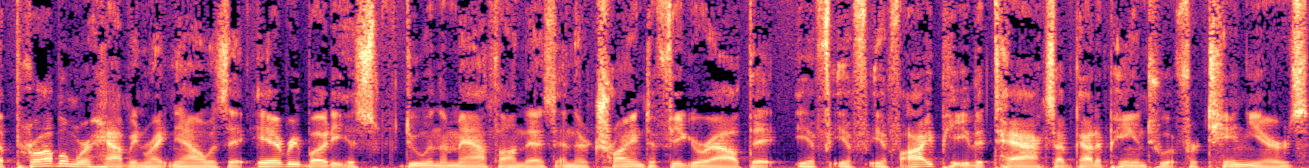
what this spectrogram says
The problem we're having right now is that everybody is doing the math on this and they're trying to figure out that if if if I pay the tax, I've got to pay into it for 10 years,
